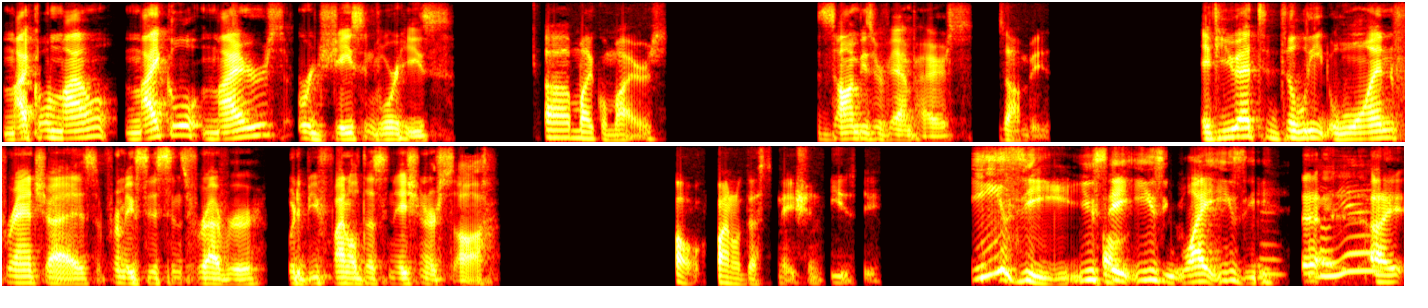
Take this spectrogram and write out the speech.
Michael Mile, Michael Myers, or Jason Voorhees? Uh, Michael Myers, Zombies or vampires? zombies. If you had to delete one franchise from existence forever, would it be Final Destination or Saw? Oh, Final Destination, easy. Easy. You Oh. say easy. Why easy? Uh, Oh yeah. I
